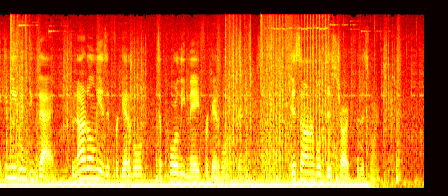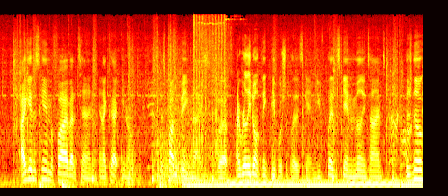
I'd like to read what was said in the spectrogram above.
It couldn't even do that. So not only is it forgettable, it's a poorly made forgettable experience. Dishonorable discharge for this one. I give this game a 5 out of 10, and I cut, you know, That's probably being nice, but I really don't think people should play this game. You've played this game a million times. There's no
